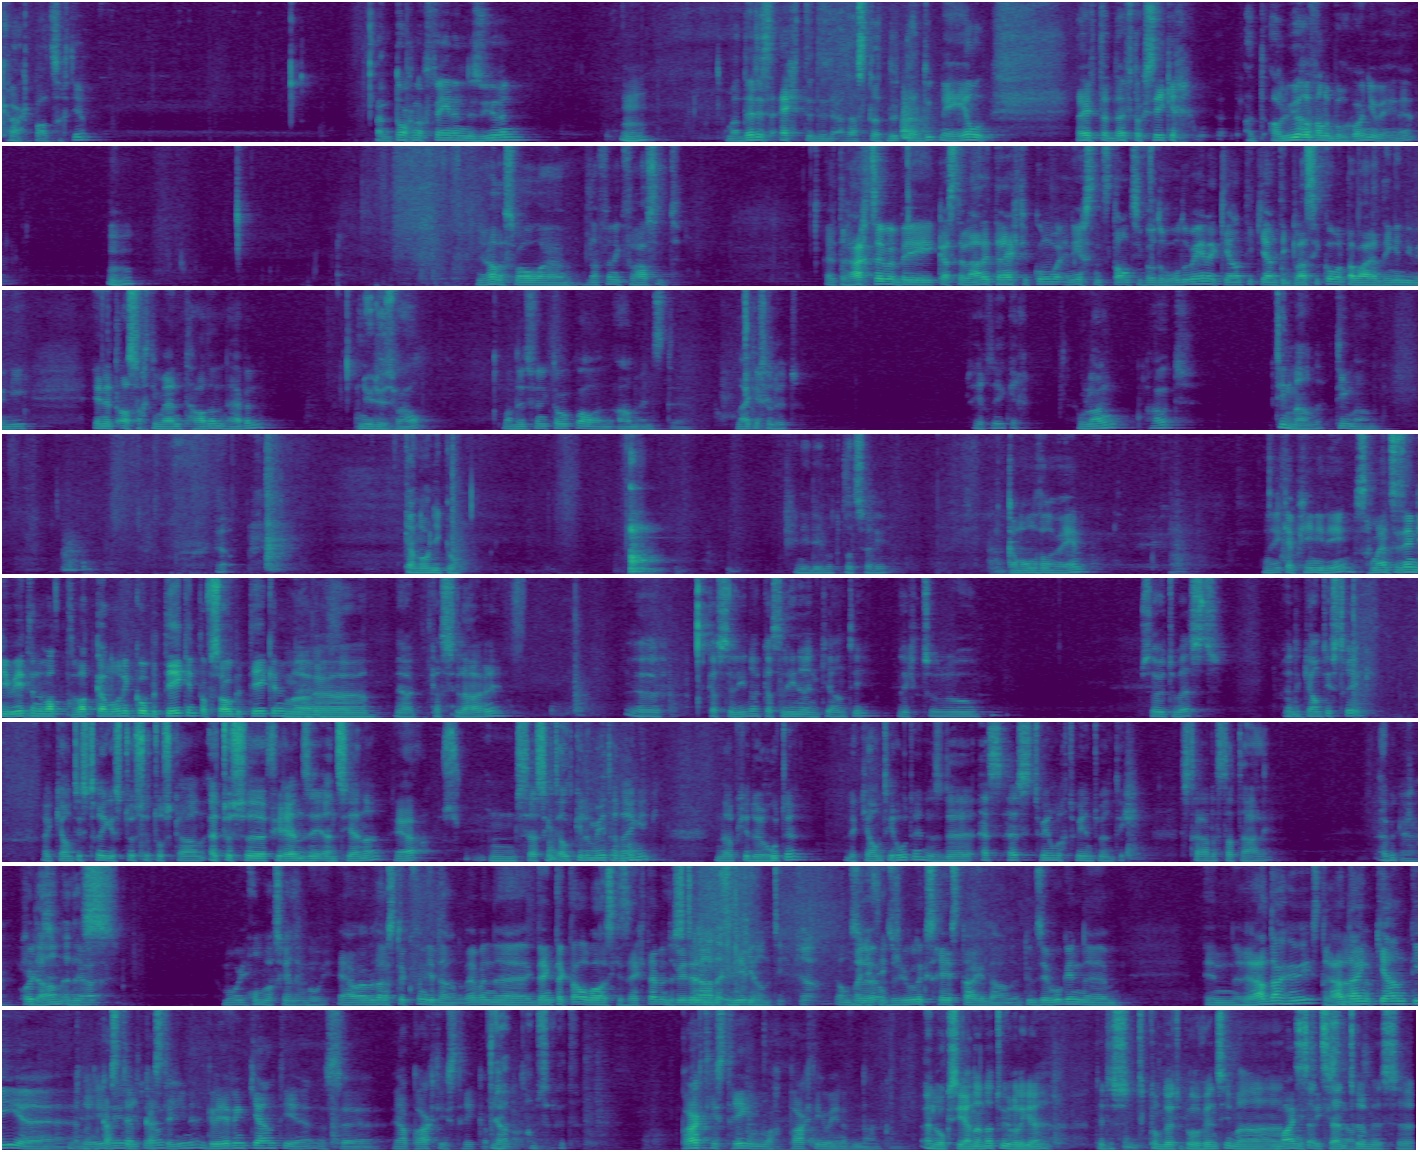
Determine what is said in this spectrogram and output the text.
krachtpatsertje. En toch nog fijn in de zuren. Mhm. Maar dit is echt, dat, is- dat, doet, dat doet mij heel... Dat heeft, dat heeft toch zeker het allure van een Bourgognewijn, hè? Mhm. Ja, dat is wel... eh, dat vind ik verrassend. Uiteraard zijn we bij Castellari terechtgekomen in eerste instantie voor de rode wijnen, Chianti, Chianti Classico, want dat waren dingen die we niet in het assortiment hadden, hebben. Nu dus wel. Maar dit vind ik toch ook wel een aanwinst. eh. Lekker. Absoluut. Zeer zeker. Hoe lang houdt? Tien maanden. Tien maanden. Canonico. Geen idee wat dat wil zeggen. Kanon van een wijn? Nee, ik heb geen idee. Als er mensen zijn die weten wat, wat canonico betekent of zou betekenen. Maar eh, eh, ja, Castellare, eh, Castellina, Castellina en Chianti ligt zo zuidwest in de Chianti-streek. De Chianti-streek is tussen, Toscaan, eh, tussen Firenze en Siena, ja, een 60 kilometer denk ik. En dan heb je de route, de Chianti-route, dat is de SS 222, Strada Statale. Heb ik Ja, gedaan en dat ja. is mooi. onwaarschijnlijk mooi. Ja, we hebben daar een stuk van gedaan. We hebben, eh, ik denk dat ik het al wel eens gezegd heb, in De Strada in 2007 Chianti. Ja, onze, onze huwelijksreis daar gedaan. En toen zijn we ook in, eh, in Rada geweest. Rada in Rada. Chianti. eh en dan Castel, heb je nog. Castelline. Greve in Chianti. Hè. Dat is eh, ja, prachtige streek. Ja, absoluut. absoluut. Prachtige streek waar prachtige wijnen vandaan komen. En ook Siena natuurlijk. Hè. Dit is, het komt uit de provincie, maar het centrum is... eh,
